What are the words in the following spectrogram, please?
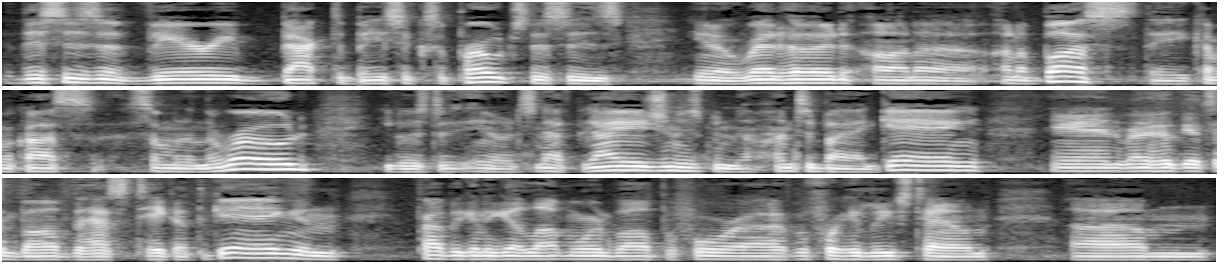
this is a very back to basics approach. This is you know Red Hood on a on a bus. They come across someone on the road. He goes to you know it's an FBI agent who's been hunted by a gang, and Red Hood gets involved and has to take out the gang, and probably going to get a lot more involved before uh, before he leaves town. Um,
